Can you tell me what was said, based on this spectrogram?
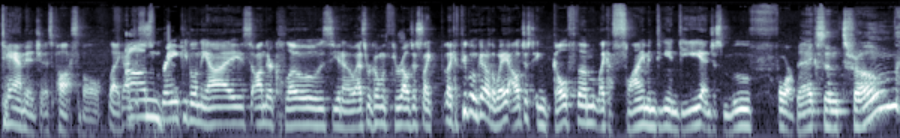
damage as possible. Like I'm just Um, spraying people in the eyes, on their clothes. You know, as we're going through, I'll just like like if people don't get out of the way, I'll just engulf them like a slime in D and D and just move forward. Dex and Thrown?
